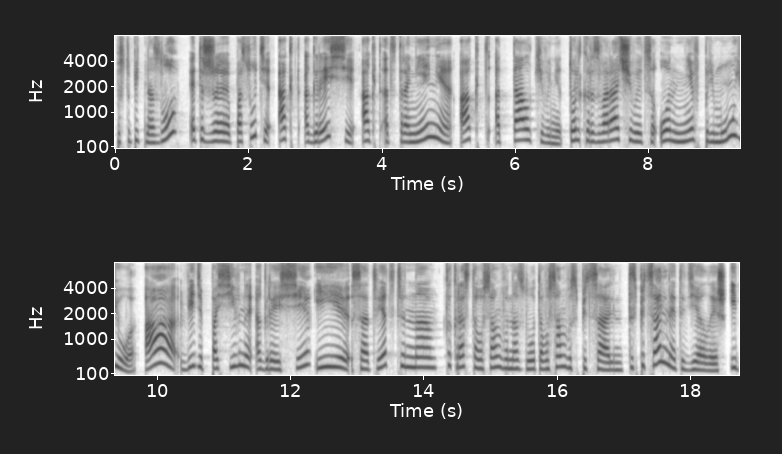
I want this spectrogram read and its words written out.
Поступить на зло — это же, по сути, акт агрессии, акт отстранения, акт отталкивания. Только разворачивается он не впрямую, а в виде пассивной агрессии и, соответственно, как раз того самого на зло, того самого специально. Ты специально это делаешь, и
